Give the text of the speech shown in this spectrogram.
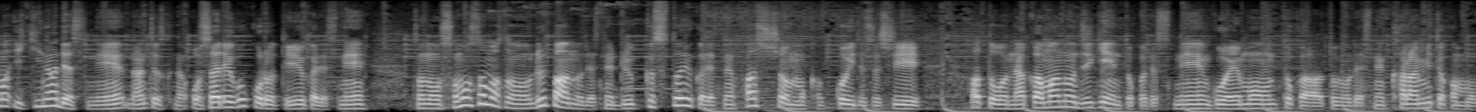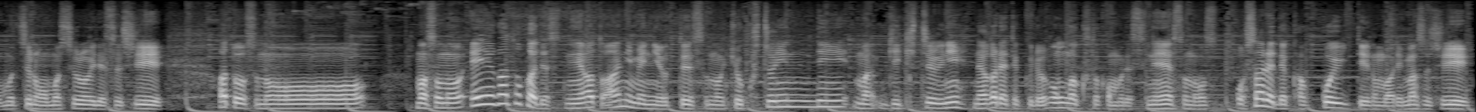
の粋なですね、なんていうんですかね、おしゃれ心というかですね、そのそもそもそのルパンのですね、ルックスというかですね、ファッションもかっこいいですし、あと仲間の次元とかですね、五右衛門とかとのですね、絡みとかももちろん面白いですし、あとその、まあ、その映画とかですねあとアニメによってその曲中に、まあ、劇中に流れてくる音楽とかもですねそのおしゃれでかっこいいっていうのもありますし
